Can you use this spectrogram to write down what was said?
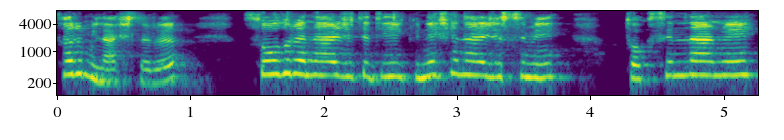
Tarım ilaçları. Solar enerji dediği güneş enerjisi mi? Toksinler mi?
